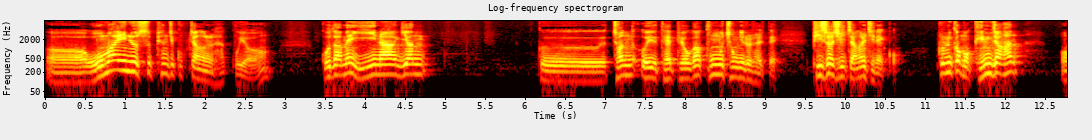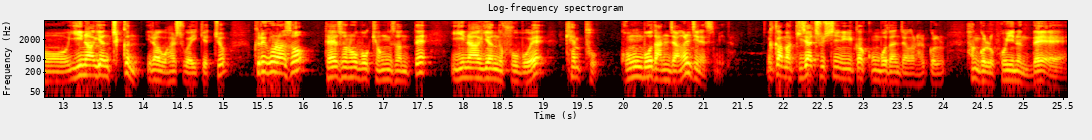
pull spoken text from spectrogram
어, 오마이뉴스 편집국장을 했고요. 그 다음에 이낙연 그 전 의 대표가 국무총리를 할 때 비서실장을 지냈고 그러니까 뭐 굉장한 어, 이낙연 측근이라고 할 수가 있겠죠. 그리고 나서 대선 후보 경선 때 이낙연 후보의 캠프 공보단장을 지냈습니다. 그러니까 아마 기자 출신이니까 공보단장을 할 걸, 한 걸로 보이는데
